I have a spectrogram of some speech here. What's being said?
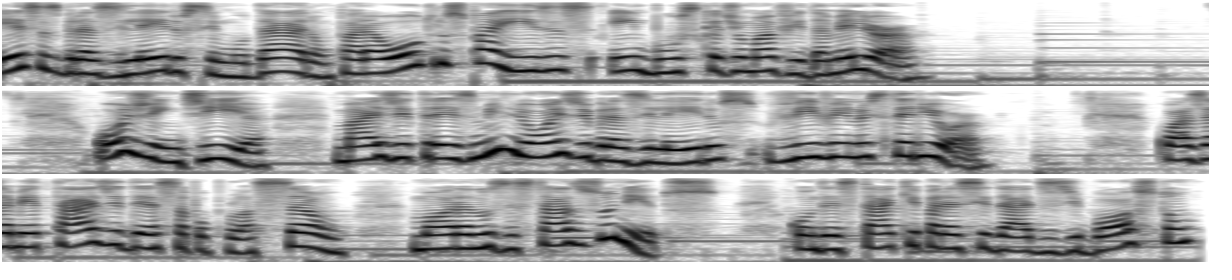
esses brasileiros se mudaram para outros países em busca de uma vida melhor. Hoje em dia, mais de 3 milhões de brasileiros vivem no exterior. Quase a metade dessa população mora nos Estados Unidos, com destaque para as cidades de Boston,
